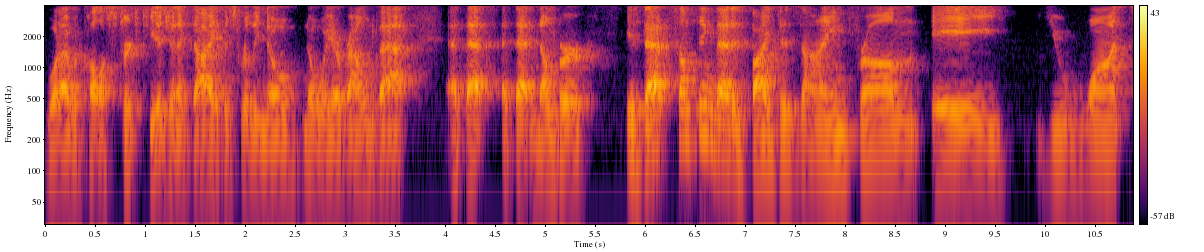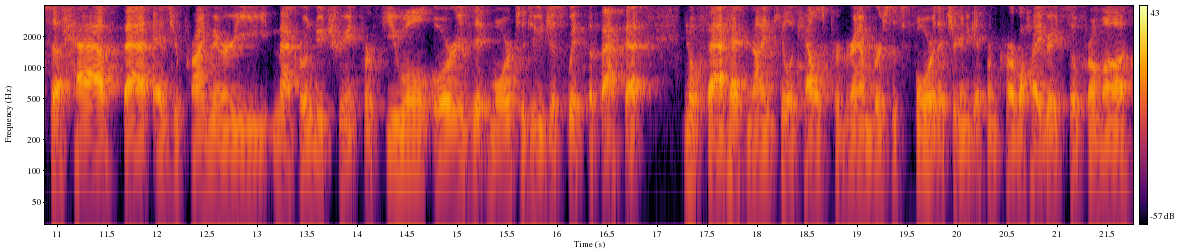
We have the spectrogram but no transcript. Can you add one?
what I would call a strict ketogenic diet. There's really no no way around that at that at that number. Is that something that is by design from a you want to have fat as your primary macronutrient for fuel, or is it more to do just with the fact that you know fat has nine kilocalories per gram versus four that you're going to get from carbohydrates? So from a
